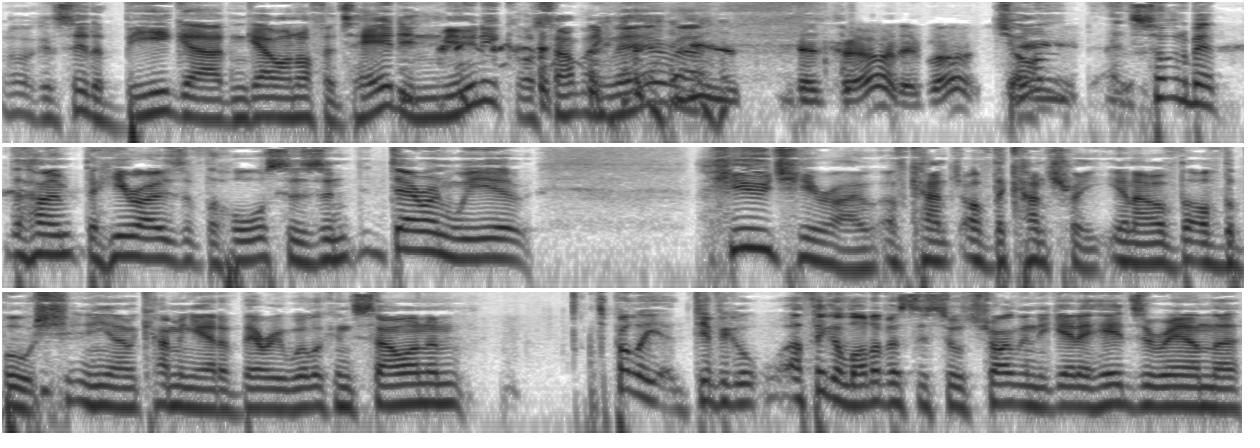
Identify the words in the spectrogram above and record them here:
Well, I could see the beer garden going off its head in Munich or something there. Uh, That's right, it was. John, yeah. talking about the home, the heroes of the horses, and Darren Weir huge hero of of the country, you know, of the, of the bush, you know, coming out of Berriwillock and so on. And it's probably difficult. I think a lot of us are still struggling to get our heads around the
